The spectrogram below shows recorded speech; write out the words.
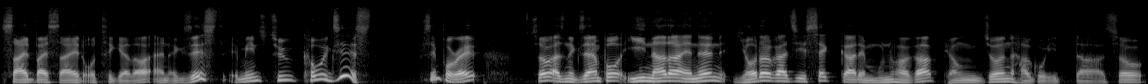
side by side or together, and exist, it means to coexist. Simple, right? So, as an example, 이 나라에는 여러 가지 색깔의 문화가 병존하고 있다. So,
